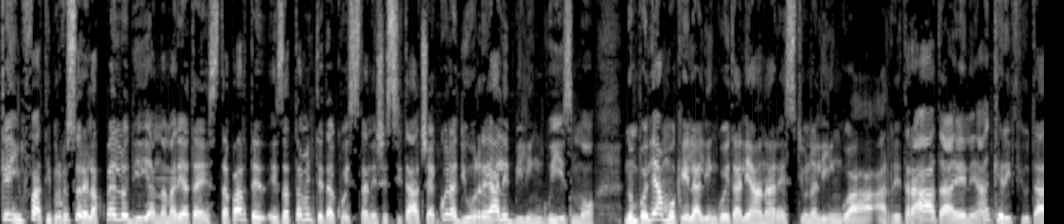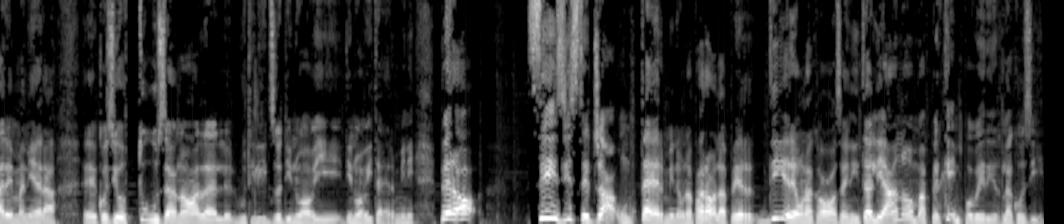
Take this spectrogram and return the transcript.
Che infatti, professore, l'appello di Anna Maria Testa parte esattamente da questa necessità, cioè quella di un reale bilinguismo. Non vogliamo che la lingua italiana resti una lingua arretrata e neanche rifiutare in maniera eh, così ottusa no, l'utilizzo di nuovi, di nuovi termini. Però se esiste già un termine, una parola per dire una cosa in italiano, ma perché impoverirla così?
